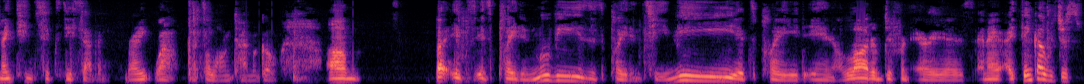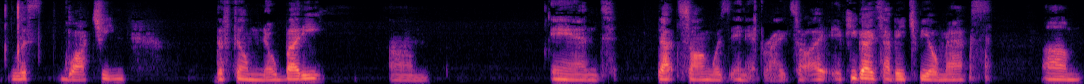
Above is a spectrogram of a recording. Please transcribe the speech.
1967, right? Wow, that's a long time ago. Um, but it's it's played in movies, it's played in TV, it's played in a lot of different areas. And I, I think I was just list, watching the film Nobody, um, and that song was in it, right? So I, if you guys have HBO Max, um,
